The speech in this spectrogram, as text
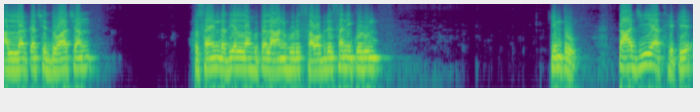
আল্লাহর কাছে দোয়া চান। হোসাইন রাদিয়াল্লাহু তাআলা আনহুর সওয়াব রেসানি করুন। কিন্তু তাজিয়া থেকে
